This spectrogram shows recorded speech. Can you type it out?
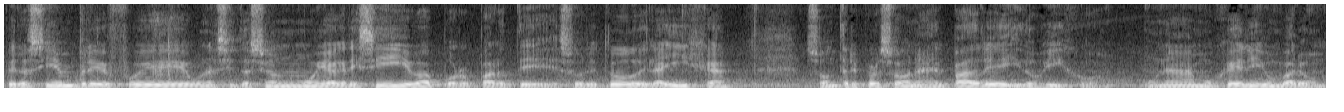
pero siempre fue una situación muy agresiva por parte sobre todo de la hija. Son tres personas, el padre y dos hijos, una mujer y un varón.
